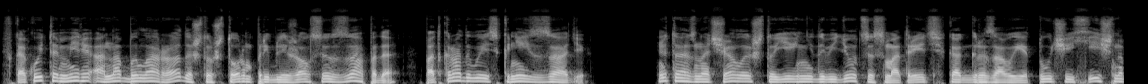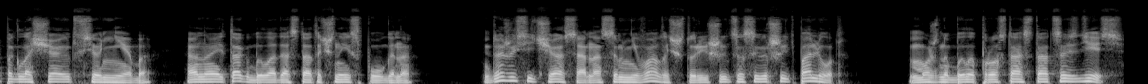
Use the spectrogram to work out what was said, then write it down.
В какой-то мере она была рада, что шторм приближался с запада, подкрадываясь к ней сзади. Это означало, что ей не доведется смотреть, как грозовые тучи хищно поглощают все небо. Она и так была достаточно испугана. Даже сейчас она сомневалась, что решится совершить полет. Можно было просто остаться здесь.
